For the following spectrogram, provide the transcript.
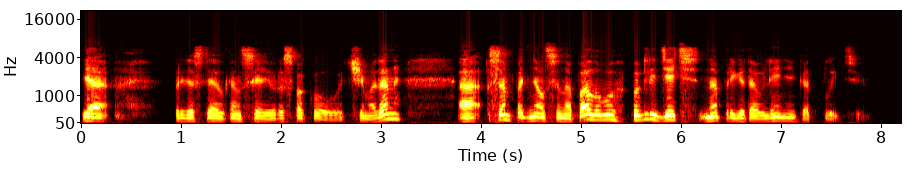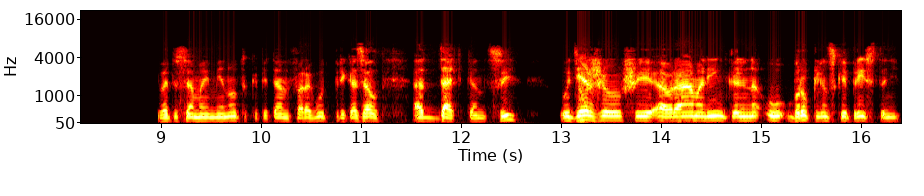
Я предоставил конселю распаковывать чемоданы, а сам поднялся на палубу поглядеть на приготовление к отплытию. В эту самую минуту капитан Фарагут приказал отдать концы, удерживавшие Авраама Линкольна у Бруклинской пристани.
